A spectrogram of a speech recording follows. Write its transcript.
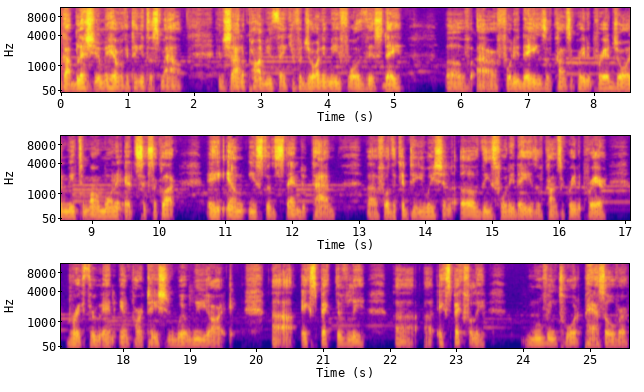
God bless you. May heaven continue to smile and shine upon you. Thank you for joining me for this day of our 40 days of consecrated prayer. Join me tomorrow morning at 6 o'clock a.m. Eastern Standard Time uh, for the continuation of these 40 days of consecrated prayer, breakthrough, and impartation, where we are uh, expectively, uh, uh expectfully moving toward Passover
